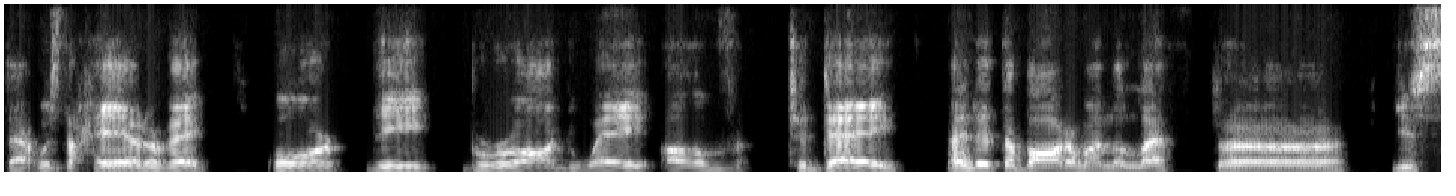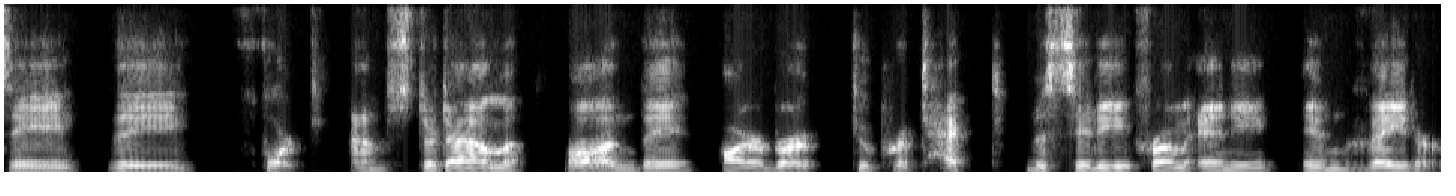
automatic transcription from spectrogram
That was the Heerweg, or the Broadway of today. And at the bottom on the left, uh, you see the Fort Amsterdam on the harbor to protect the city from any invader.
